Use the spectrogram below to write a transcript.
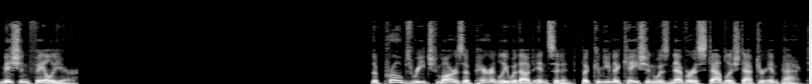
Mission failure. The probes reached Mars apparently without incident, but communication was never established after impact.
